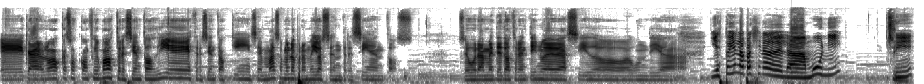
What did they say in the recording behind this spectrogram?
Eh, claro, nuevos casos confirmados 310, 315, más o menos promedios en 300. Seguramente 239 ha sido algún día. Y estoy en la página de la MUNI, ¿sí?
